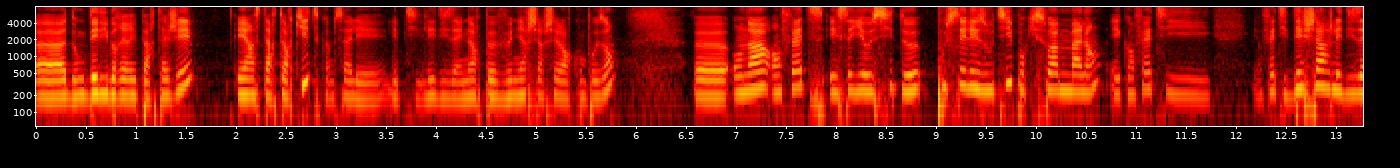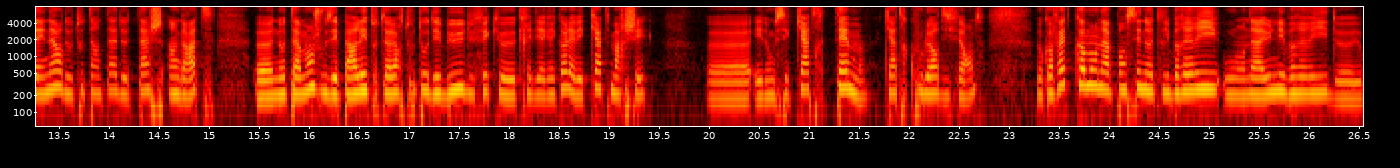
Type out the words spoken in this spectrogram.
euh, donc des librairies partagées et un starter kit, comme ça les, petits, les designers peuvent venir chercher leurs composants. Euh, on a en fait essayé aussi de pousser les outils pour qu'ils soient malins et qu'en fait ils, déchargent les designers de tout un tas de tâches ingrates. notamment, je vous ai parlé tout à l'heure, tout au début, du fait que Crédit Agricole avait quatre marchés. et donc, c'est quatre thèmes, quatre couleurs différentes. Donc en fait, comme on a pensé notre librairie où on a une librairie de,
